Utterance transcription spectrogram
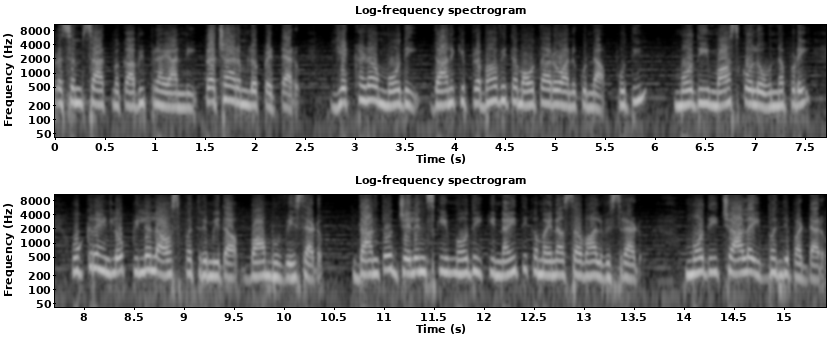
ప్రశంసాత్మక అభిప్రాయాన్ని ప్రచారంలో పెట్టారు. ఎక్కడా మోదీ దానికి ప్రభావితమవుతారో అనుకున్న పుతిన్ మోదీ మాస్కోలో ఉన్నప్పుడే ఉక్రెయిన్లో పిల్లల ఆసుపత్రి మీద బాంబు వేశాడు. దాంతో జెలెన్స్కీ మోదీకి నైతికమైన సవాల్ విసిరాడు. మోదీ చాలా ఇబ్బంది పడ్డారు.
